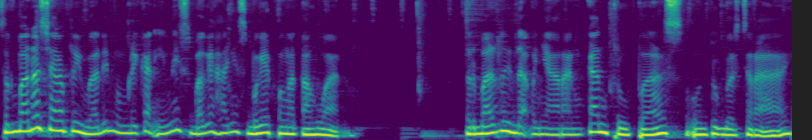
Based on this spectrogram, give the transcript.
Serbada secara pribadi memberikan ini sebagai hanya sebagai pengetahuan. Serbada tidak menyarankan troopers untuk bercerai.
